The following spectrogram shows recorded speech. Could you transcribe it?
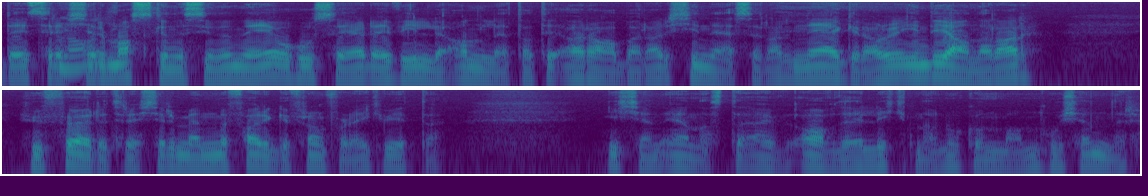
de trekker maskene sine ned, og hun ser de ville anlettene til arabere, kinesere, negere og indianere. Hun foretrekker menn med farge framfor de hvite. Ikke en eneste av dem likner noen mann hun kjenner.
